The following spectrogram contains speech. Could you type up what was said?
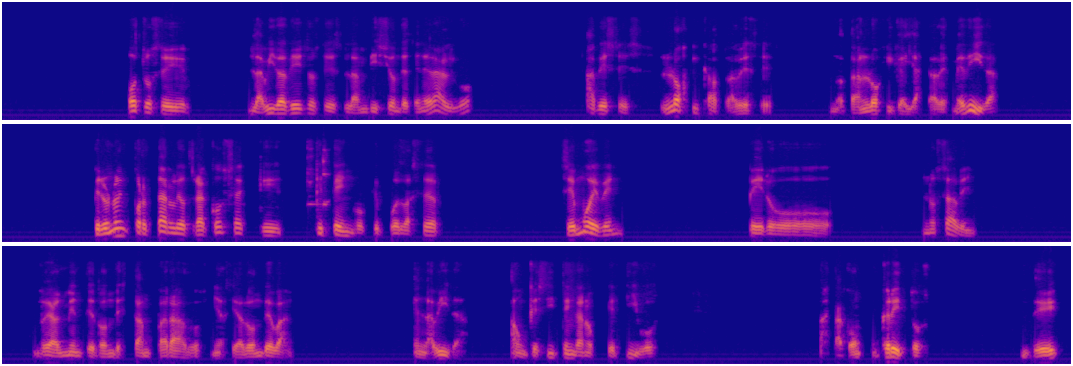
Otros se la vida de ellos es la ambición de tener algo, a veces lógica, otras veces no tan lógica y hasta desmedida, pero no importarle otra cosa que tengo, qué puedo hacer. Se mueven, pero no saben realmente dónde están parados ni hacia dónde van en la vida, aunque sí tengan objetivos hasta concretos de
